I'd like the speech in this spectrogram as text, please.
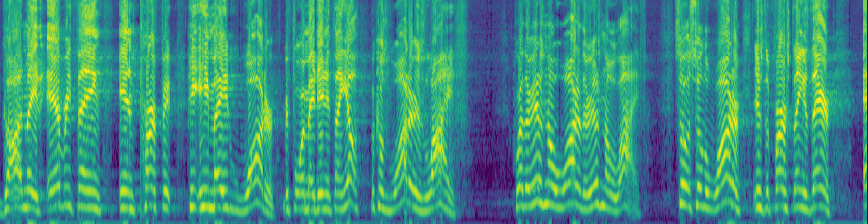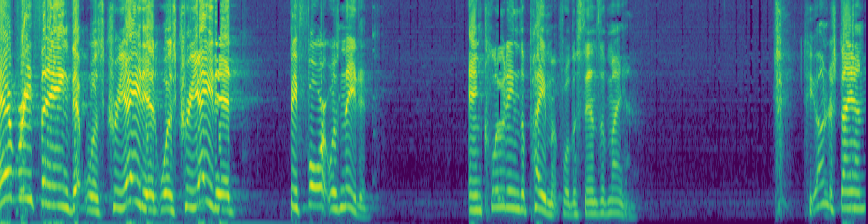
God made everything in perfect. He, he made water before he made anything else because water is life. Where there is no water, there is no life. So, so the water is the first thing is there. Everything that was created was created before it was needed including the payment for the sins of man. Do you understand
